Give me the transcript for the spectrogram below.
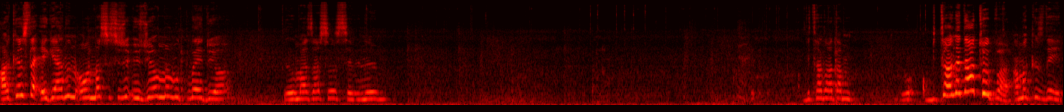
Arkadaşlar Ege'nin olması sizi üzüyor mu mutlu ediyor? Yorum yazarsanız sevinirim. Bir tane adam Bir tane daha Türk var ama kız değil.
